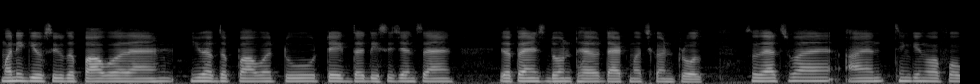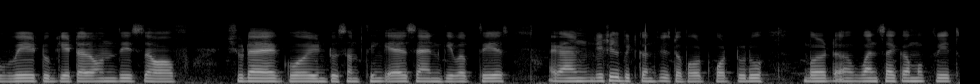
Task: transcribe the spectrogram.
money gives you the power and you have the power to take the decisions and your parents don't have that much control. So that's why i am thinking of a way to get around this of should i go into something else and give up this? Like i'm little bit confused about what to do but uh, once i come up with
